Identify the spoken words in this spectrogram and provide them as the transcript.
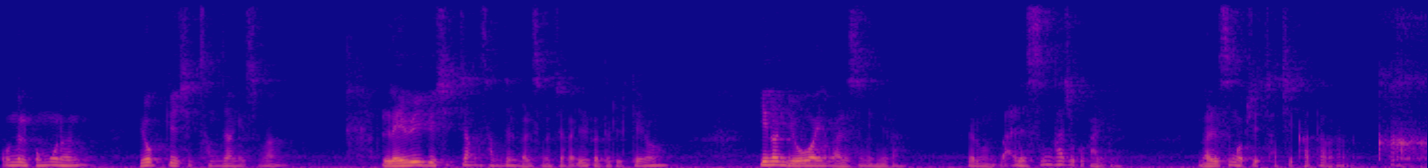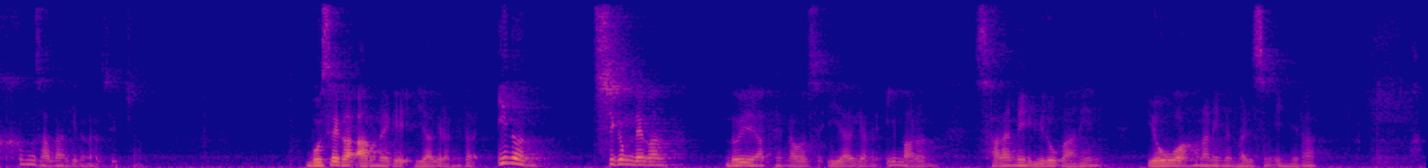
오늘 본문은 욥기 13장이지만 레위기 10장 3절 말씀을 제가 읽어 드릴게요. 이는 여호와의 말씀이니라. 여러분 말씀 가지고 가야 돼요. 말씀 없이 자칫 갔다가는 큰 사단이 일어날 수 있죠. 모세가 아론에게 이야기를 합니다. 이는 지금 내가 너희 앞에 나와서 이야기하는 이 말은 사람의 위로가 아닌 여호와 하나님의 말씀이니라.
